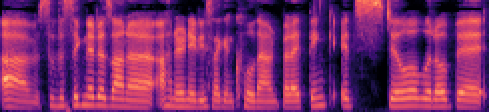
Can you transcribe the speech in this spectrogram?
um, so the signet is on a 180 second cooldown, but I think it's still a little bit.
